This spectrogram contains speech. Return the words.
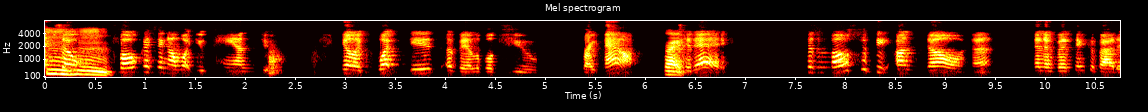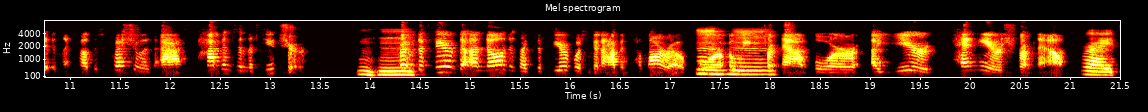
And so Mhm. focusing on what you can do, you know, like what is available to you right now, Right. today. because most of the unknown, and if I think about it and like how this question was asked, happens in the future. Mm-hmm. The fear of the unknown is like the fear of what's going to happen tomorrow, or a week Mhm. from now, or a year, ten years from now, Right.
